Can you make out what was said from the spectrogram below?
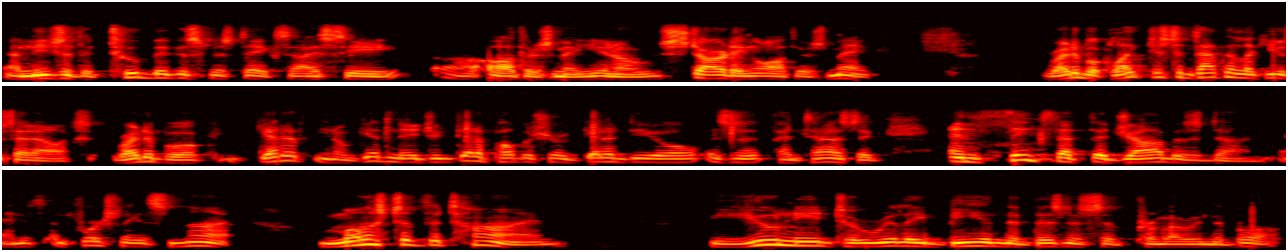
And these are the two biggest mistakes I see uh, authors make, you know, starting authors make. Write a book, like just exactly like you said, Alex. Write a book, get a, you know, get an agent, get a publisher, get a deal. This is fantastic, and think that the job is done. And it's unfortunately it's not. Most of the time, you need to really be in the business of promoting the book.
